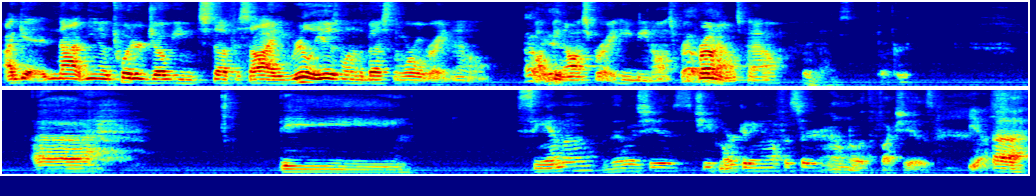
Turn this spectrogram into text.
I get not you know Twitter joking stuff aside, he really is one of the best in the world right now. Oh, yeah. being Ospreay, he being Ospreay. Oh, Pronouns, pal. Pronouns, fucker. Uh, the CMO, is that what she is? Chief Marketing Officer? I don't know what the fuck she is. Yes. Uh,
